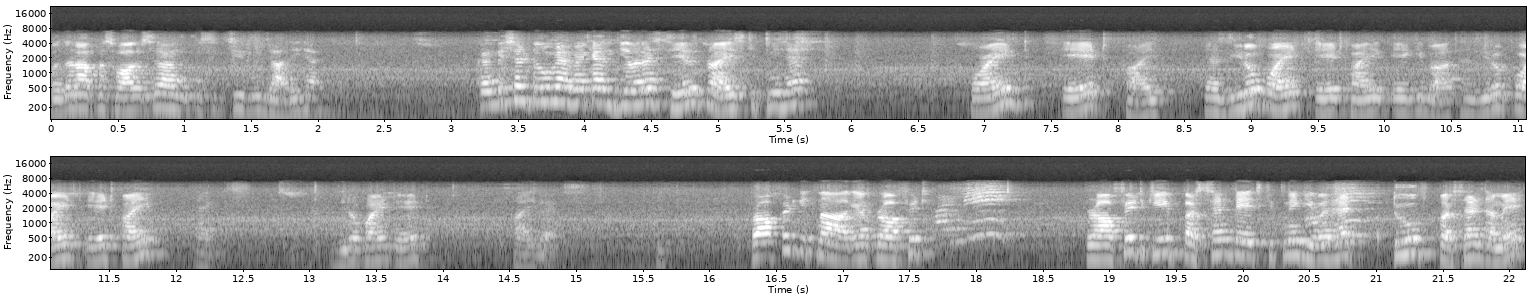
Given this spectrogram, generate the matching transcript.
बदल आपका सवाल से उसी चीज़ में जारी है। कंडीशन टू में हमें क्या गिवन है? सेल प्राइस कितनी है? पॉइंट एट फाइव या ज़ीरो पॉइंट एट फाइव एक ही बात है। Zero point eight five X zero point eight five X. Profit कितना आ गया? प्रॉफिट? प्रॉफिट की परसेंटेज कितनी गिवन है टू परसेंट हमें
